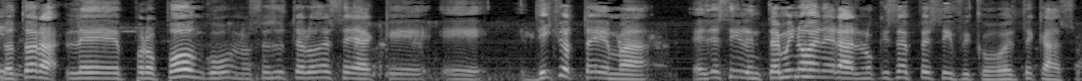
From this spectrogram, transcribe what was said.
Doctora, le propongo, no sé si usted lo desea, que eh, dicho tema, es decir, en términos generales, no quizá específico en este caso,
